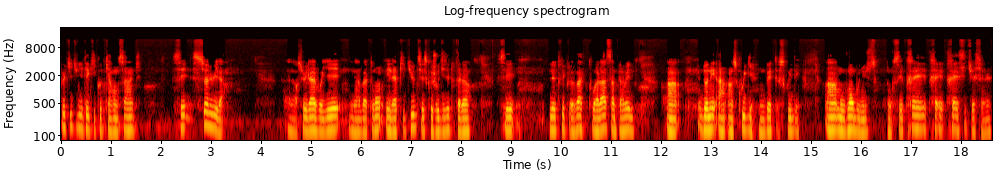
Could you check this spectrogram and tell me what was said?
Petite unité qui coûte 45, c'est celui-là. Alors celui-là, vous voyez, il y a un bâton et l'aptitude, c'est ce que je vous disais tout à l'heure, c'est le triple vac. Voilà, ça me permet de donner un, un squig, une bête squid, un mouvement bonus. Donc c'est très très très situationnel.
